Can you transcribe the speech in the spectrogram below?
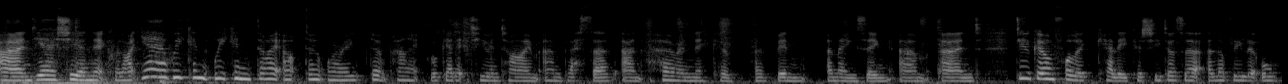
And yeah she and nick were like yeah we can we can dye it up. Don't worry. Don't panic. We'll get it to you in time. And bless her. And her and nick have, have been amazing. Um, and do go and follow kelly because she does a, a, lovely little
